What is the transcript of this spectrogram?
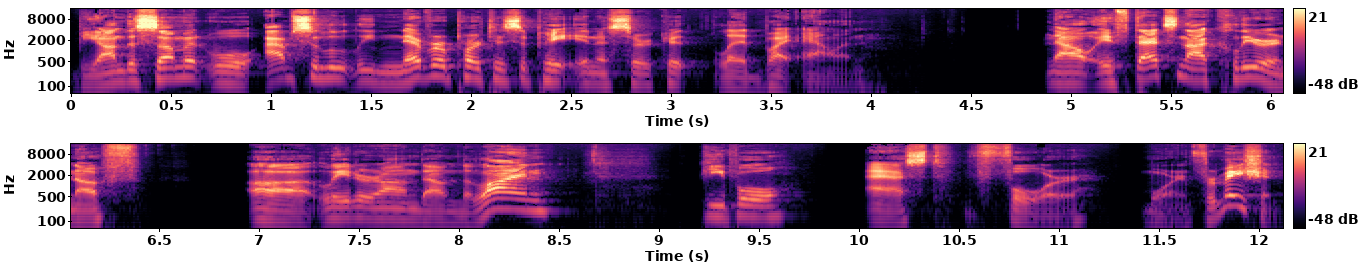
Beyond the Summit will absolutely never participate in a circuit led by Alan. Now, if that's not clear enough, uh, later on down the line, people asked for more information.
